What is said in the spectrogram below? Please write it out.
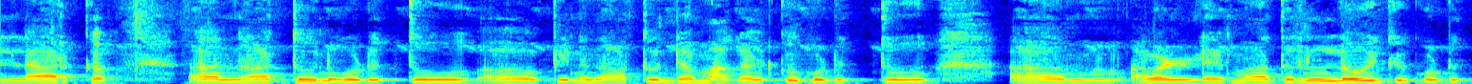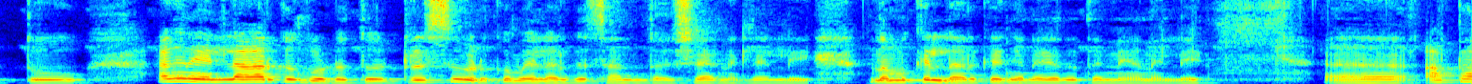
എല്ലാവർക്കും നാത്തൂന് കൊടുത്തു പിന്നെ നാത്തൂന്റെ മകൾക്ക് കൊടുത്തു അവളുടെ മദർ ലോയ്ക്ക് കൊടുത്തു. അങ്ങനെ എല്ലാവർക്കും കൊടുത്തു. ഡ്രസ്സ് കൊടുക്കുമ്പോൾ എല്ലാവർക്കും സന്തോഷമാണല്ലേ? നമുക്ക് എല്ലാവർക്കും അങ്ങനെ തന്നെയാണല്ലേ? അപ്പോൾ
